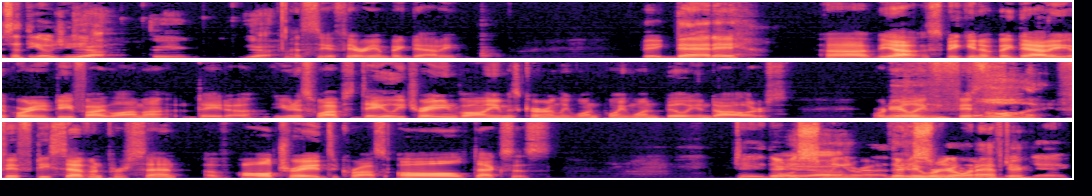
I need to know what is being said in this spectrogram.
Is that the OG? Yeah. The yeah. That's the Ethereum Big Daddy. Big Daddy. Uh, yeah, speaking of Big Daddy, according to DeFi Llama data, Uniswap's daily trading volume is currently 1.1 billion dollars, or nearly Oh my fif- God. 57% of all trades across all dexes. Dude, they're Oh, just yeah. swinging around. They're that who we're going after? deck.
